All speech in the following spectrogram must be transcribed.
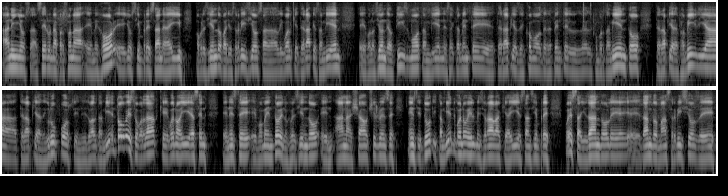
a niños a ser una persona eh, mejor. Ellos siempre están ahí ofreciendo varios servicios, al igual que terapias también, evaluación de autismo, también exactamente terapias de cómo de repente el, comportamiento, terapia de familia, terapia de grupos, individual también, todo eso, ¿verdad? Que bueno, ahí hacen en este eh, momento, en ofreciendo en Anna Shaw Children's Institute y también, bueno, él mencionaba que ahí están siempre pues ayudándole, eh, dando más servicios de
